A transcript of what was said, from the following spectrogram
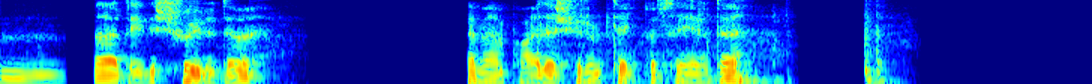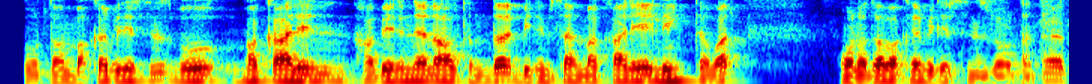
Hmm, neredeydi? Şuydu değil mi? Hemen paylaşıyorum TeknoSeyir'de. Buradan bakabilirsiniz. Bu makalenin haberin en altında bilimsel makaleye link de var. Ona da bakabilirsiniz oradan. Evet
